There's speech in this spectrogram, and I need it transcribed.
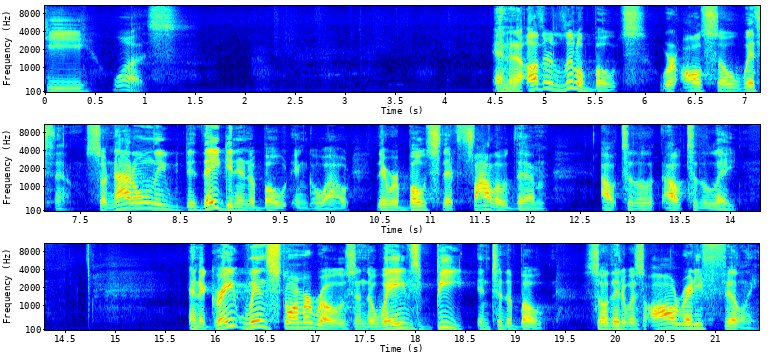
he was. And other little boats were also with them. So not only did they get in a boat and go out, there were boats that followed them out to the, out to the lake. And a great windstorm arose, and the waves beat into the boat, so that it was already filling.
